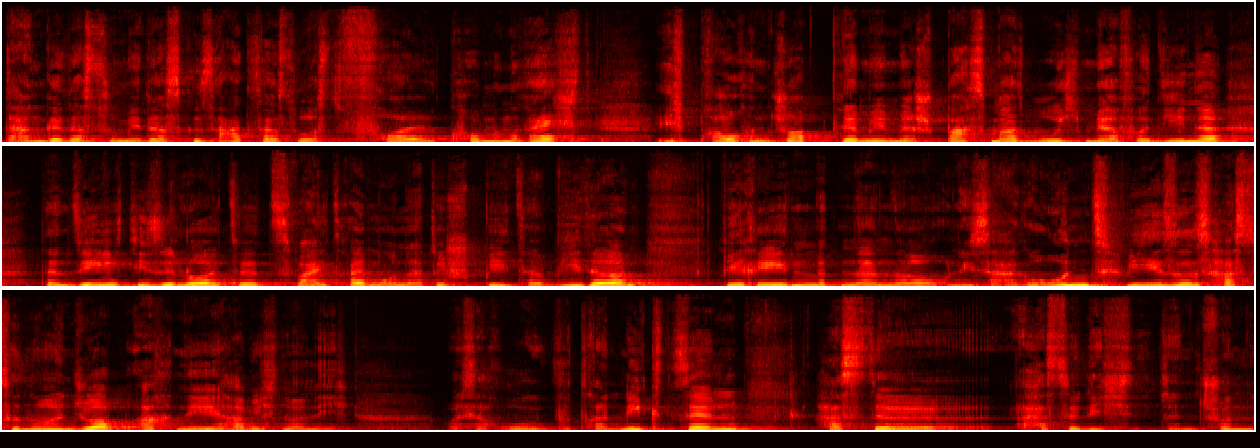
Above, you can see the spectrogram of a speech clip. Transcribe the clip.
Danke, dass du mir das gesagt hast. Du hast vollkommen recht. Ich brauche einen Job, der mir mehr Spaß macht, wo ich mehr verdiene. Dann sehe ich diese Leute zwei, drei Monate später wieder. Wir reden miteinander und ich sage, und, wie ist es? Hast du einen Job? Ach nee, habe ich noch nicht. Und ich sage, oh, woran liegt denn? Hast du, hast du dich denn schon,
